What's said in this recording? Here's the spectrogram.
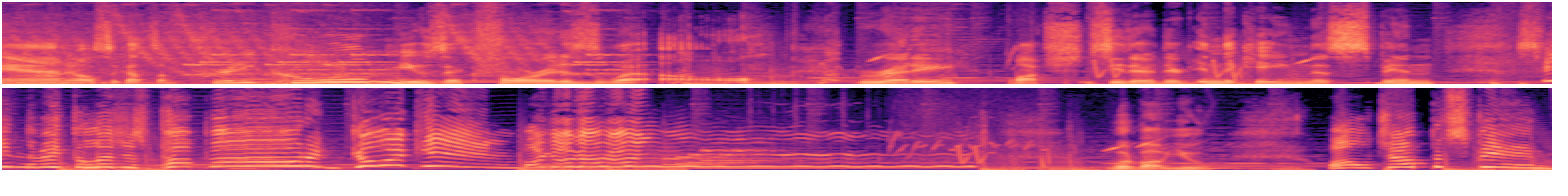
And it also got some pretty cool music for it as well. Ready? Watch, see, they're, they're indicating the spin. Spin to make the ledges pop out and go again! What about you? I'll jump and spin.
